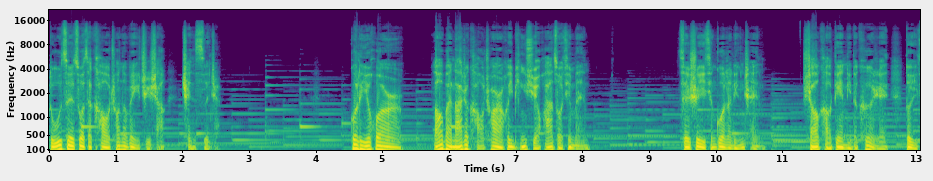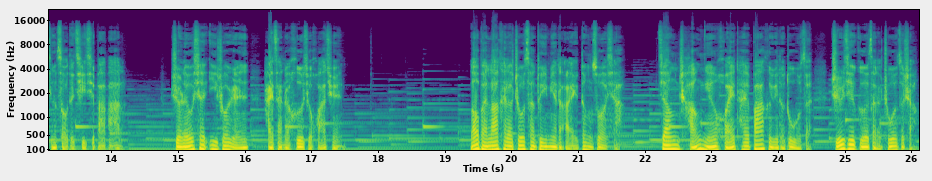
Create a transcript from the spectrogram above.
独自坐在靠窗的位置上沉思着。过了一会儿，老板拿着烤串和一瓶雪花走进门。此时已经过了凌晨，烧烤店里的客人都已经走得七七八八了。只留下一桌人还在那喝酒划拳。老板拉开了周灿对面的矮凳坐下，将常年怀胎八个月的肚子直接搁在了桌子上。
